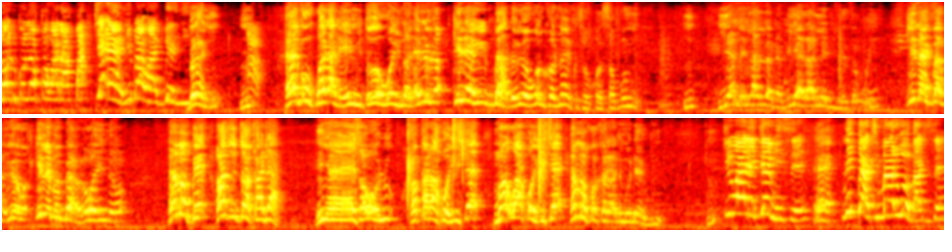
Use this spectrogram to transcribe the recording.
lọ́dún kó lọ́kọ́ wárápá ṣé ẹ̀ ní bá wa gbé ni. bẹ́ẹ̀ ni ẹ kò padà lẹ́yìn mi torí owó yìí náà ẹni lọ kí lè rí gbà lórí owó nǹkan náà kò sọ̀kọ̀ sọ fún mi? Ìyá ni àbí ìyá lálẹ́ mi lè sọ fún yín. Kí lè gbà lórí owó? Kí lè mo gbà owó yìí náà ẹ mọ̀ pé ó ti tọ̀ ọ̀kadà. Ìyẹn Sanwó-Olú ọ̀kadà kò yíṣẹ́ mọ́ wá kò yíṣẹ́ ẹ mọ̀ kọ́ ọ̀kadà ni mo dẹ̀ gùn. kí wàá ní kémi ṣe? Nígbà tí márùwò bá ṣiṣẹ́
